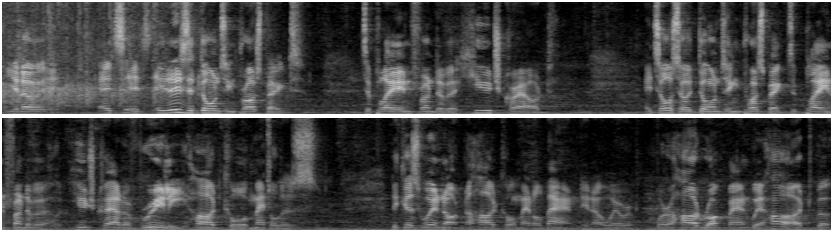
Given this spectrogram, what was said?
Um, you know, it, it's, it's, it is a daunting prospect to play in front of a huge crowd. It's also a daunting prospect to play in front of a huge crowd of really hardcore metalers. Because we're not a hardcore metal band, you know, we're, we're a hard rock band. We're hard, but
